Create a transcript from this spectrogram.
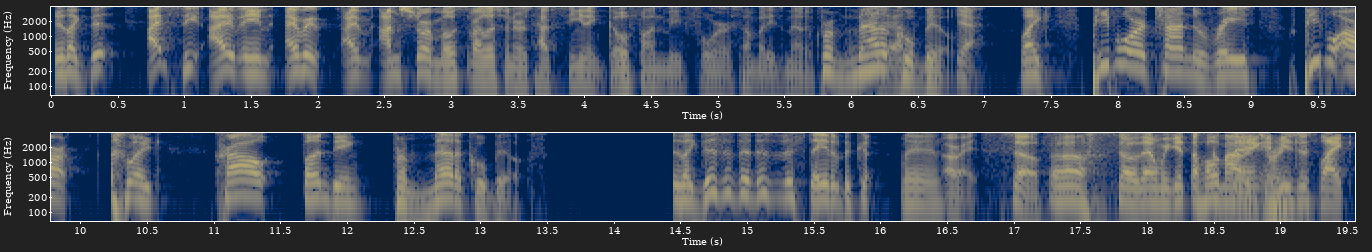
It's like this. I've seen. I mean, every. I'm, I'm sure most of our listeners have seen a GoFundMe for somebody's medical. for bill. medical bills. Yeah. Like people are trying to raise people are like crowdfunding for medical bills. It's like this is the this is the state of the co- man. All right. So Ugh. so then we get the whole I'm thing, and he's just like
